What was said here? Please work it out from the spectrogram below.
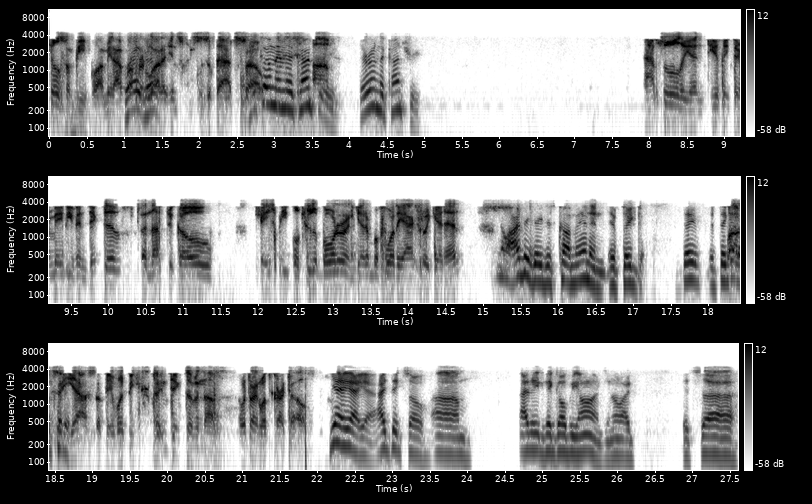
kill some people. I mean, I've Right, heard a lot of instances of that. So They come in the country. um, They're in the country. absolutely. And do you think they're maybe vindictive enough to go chase people to the border and get them before they actually get in? No, I think they just come in and if they they if they well, got say yes, if they would be vindictive enough. We're talking about the cartels. Yeah, yeah, yeah. I think so. Um, I think they go beyond. You know, I, it's uh,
